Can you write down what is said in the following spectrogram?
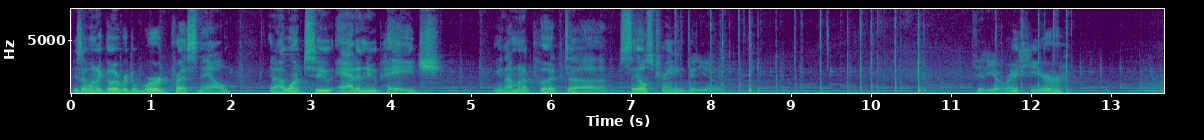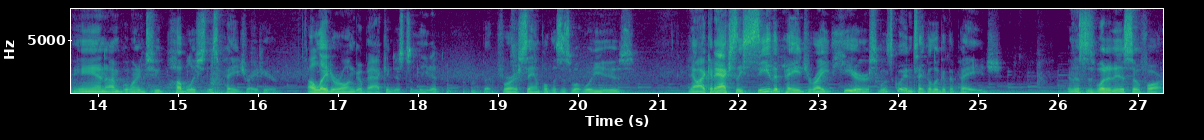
is I want to go over to WordPress now, and I want to add a new page, and I'm going to put uh, sales training video. Video right here. And I'm going to publish this page right here. I'll later on go back and just delete it. But for our sample, this is what we'll use. Now I can actually see the page right here. So let's go ahead and take a look at the page. And this is what it is so far.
